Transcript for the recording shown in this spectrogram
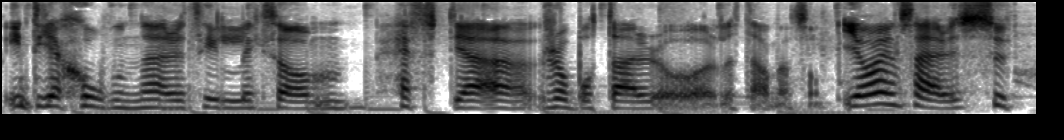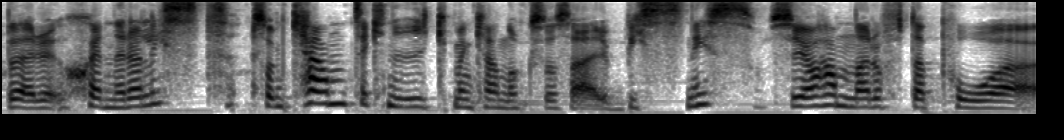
integrationer till liksom häftiga robotar och lite annat sånt. Jag är en så här supergeneralist som kan teknik men kan också så här business. Så jag hamnar ofta på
